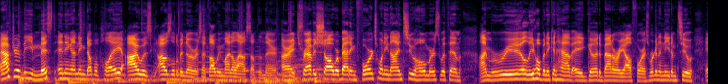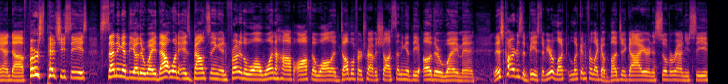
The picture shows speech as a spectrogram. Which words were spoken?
After the missed inning-ending double play, I was I was a little bit nervous. I thought we might allow something there. All right, Travis Shaw, we're batting 429, two homers with him. I'm really hoping he can have a good battle royale for us. We're going to need him too. And uh, first pitch he sees, sending it the other way. That one is bouncing in front of the wall. One hop off the wall. A double for Travis Shaw, sending it the other way, man. This card is a beast. If you're look, looking for like a budget guy or in a silver round, you see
